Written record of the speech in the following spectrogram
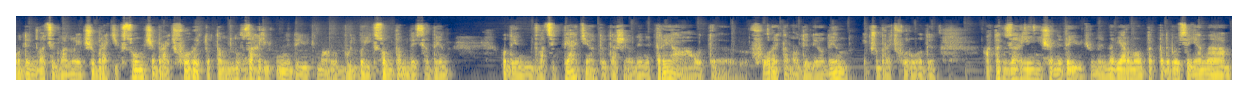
1.22. Ну, якщо брати іксом чи брати фори, то там ну, взагалі не дають мало. Будь-бо іксом там десь 1, 1.25, а то навіть 1.3, а от е, фори там 1.1, якщо брати фору 1. А так взагалі нічого не дають. Вони, навірно, так подивився я на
